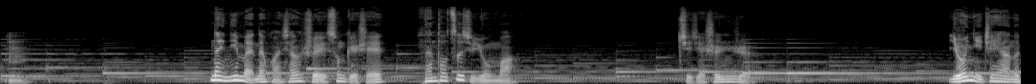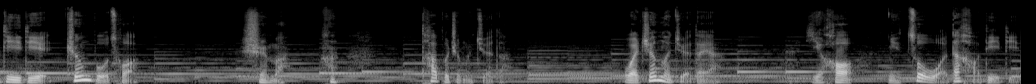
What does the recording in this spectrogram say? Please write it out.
嗯。那你买那款香水送给谁？难道自己用吗？姐姐生日。有你这样的弟弟真不错。是吗？哼，他不这么觉得，我这么觉得呀。以后你做我的好弟弟。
